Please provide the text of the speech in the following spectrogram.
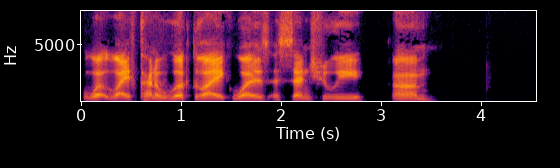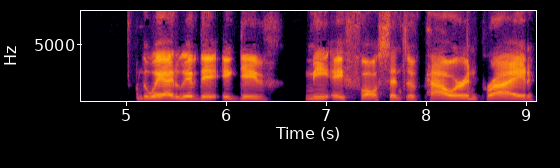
what life kind of looked like was essentially um, the way I lived it. It gave me a false sense of power and pride.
